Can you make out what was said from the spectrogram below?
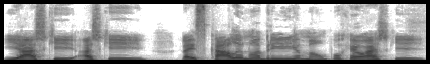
E acho que acho que na escala eu não abriria mão, porque eu acho que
